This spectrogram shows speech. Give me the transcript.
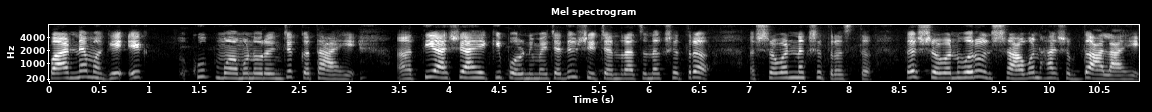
पाडण्यामागे एक खूप म मनोरंजक कथा आहे. ती अशी आहे की पौर्णिमेच्या दिवशी चंद्राचं नक्षत्र श्रवण नक्षत्र असतं. तर श्रवणवरून श्रावण हा शब्द आला आहे.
